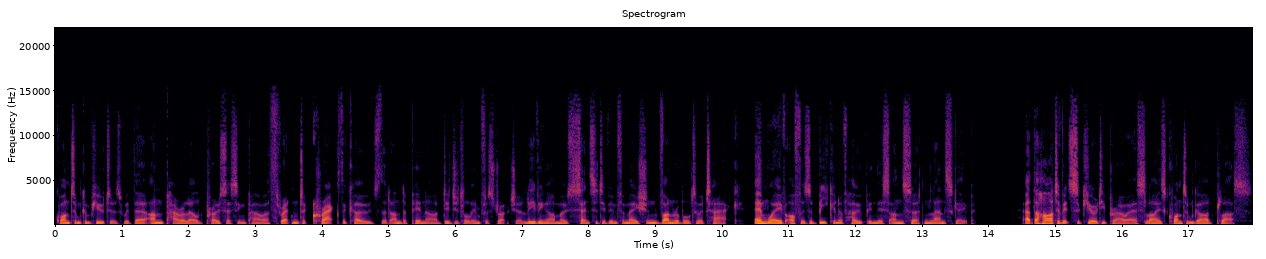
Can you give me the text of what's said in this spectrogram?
Quantum computers, with their unparalleled processing power, threaten to crack the codes that underpin our digital infrastructure, leaving our most sensitive information vulnerable to attack. M-Wave offers a beacon of hope in this uncertain landscape. At the heart of its security prowess lies Quantum Guard Plus,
